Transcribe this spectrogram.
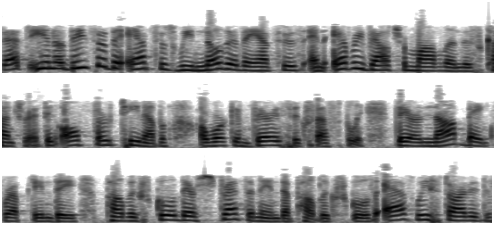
That you know, these are the answers. We know they're the answers, and every voucher model in this country, I think all 13 of them, are working very successfully. They are not bankrupting the public school; they're strengthening the public schools, as we started to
